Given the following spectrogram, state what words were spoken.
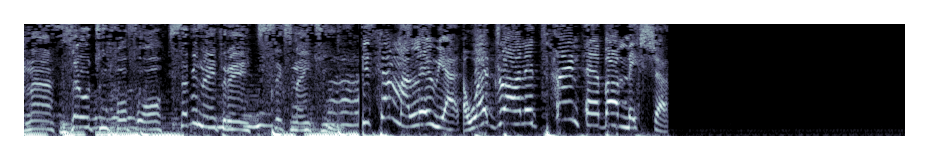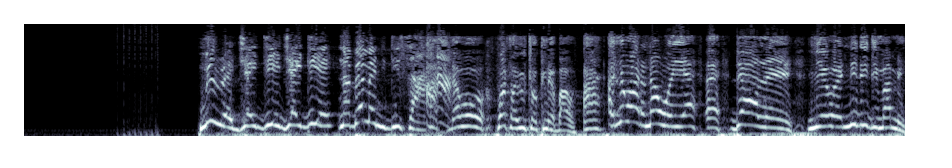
anaa 0244 793 692 Bisa malaria, we're drawing a time herbal mixture. Mirɛ gyadie gyadie na bɛma ne di saa Ah, na wo, what are you talking about? Ah, ɛne wa na woyɛ eh, darling mmeɛwɔ ni didi ma me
